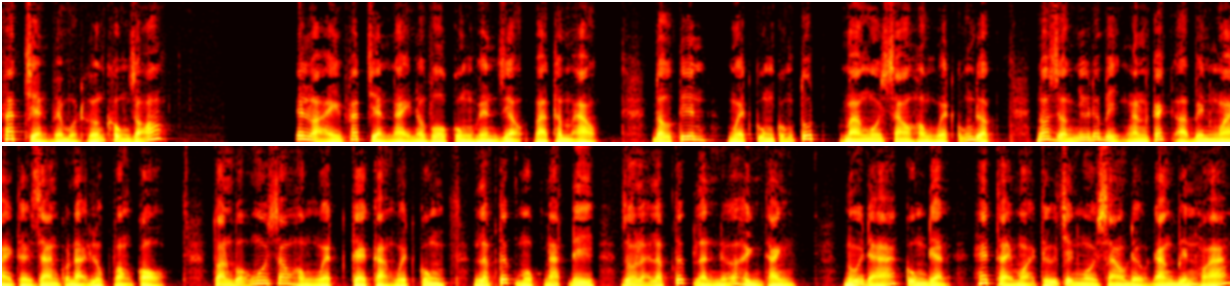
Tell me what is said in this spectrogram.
phát triển về một hướng không rõ. Cái loại phát triển này nó vô cùng huyền diệu và thâm ảo. Đầu tiên, Nguyệt Cung cũng tốt, mà ngôi sao Hồng Nguyệt cũng được. Nó dường như đã bị ngăn cách ở bên ngoài thời gian của đại lục vọng cổ. Toàn bộ ngôi sao Hồng Nguyệt, kể cả Nguyệt Cung, lập tức mục nát đi, rồi lại lập tức lần nữa hình thành. Núi đá, cung điện, hết thảy mọi thứ trên ngôi sao đều đang biến hóa.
